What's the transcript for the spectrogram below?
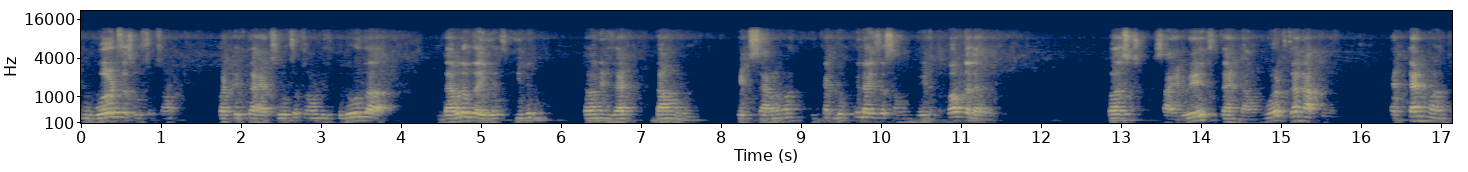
towards the source of sound. But if the head source of sound is below the level of the ears, he will turn his head downward. At seven months, he can localize the sound made above the level. First sideways, then downwards, then upward. At 10 months,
